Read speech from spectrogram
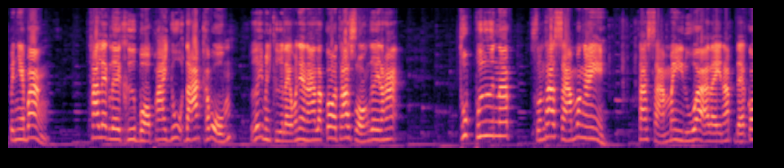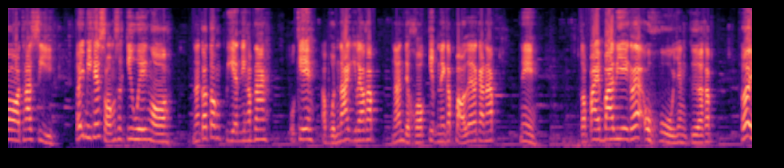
เป็นไงบ้าง ท่าแรกเลยคือบ่อพายุดักครับผมเอ้ยมันคืออะไรวะเนี่ยนะ แล้วก็ท่าสองเลยนะฮะ ทุบพื้นนะส่วนท่าสามว่าไง ท่าสามไม่รู้ว่าอะไรนะครับแต่ก็ท่าสี่เฮ้ยมีแค่สองสกิลเองเหรอนั้นก็ต้องเปลี่ยนดีครับนะ โอเค เอาผลได้อีกแล้วครับ นั้นเดี๋ยวขอเก็บในกระเป๋าเลยแล้วกันครับ นี่ ต่อไปบาเรีอีกแล้ว โอ้โห ยังเกลือครับ เฮ้ย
